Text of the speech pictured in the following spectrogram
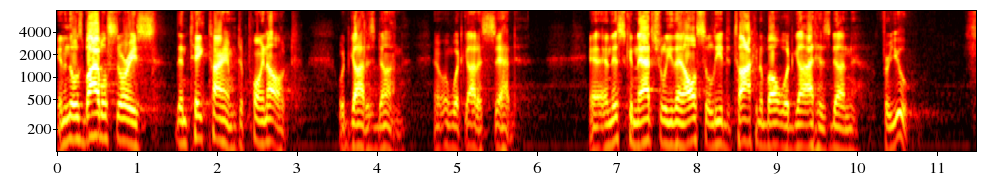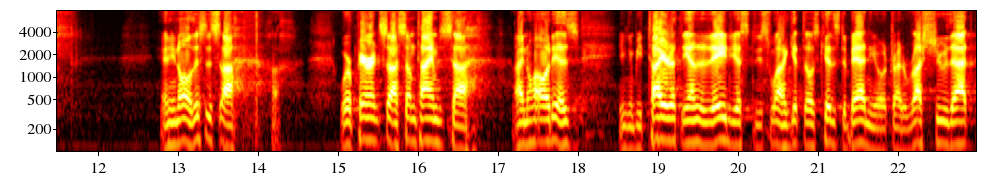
And in those Bible stories, then take time to point out what God has done and what God has said. And this can naturally then also lead to talking about what God has done for you. And you know, this is uh, where parents uh, sometimes, uh, I know how it is, you can be tired at the end of the day, just, just want to get those kids to bed, and you know, try to rush through that.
